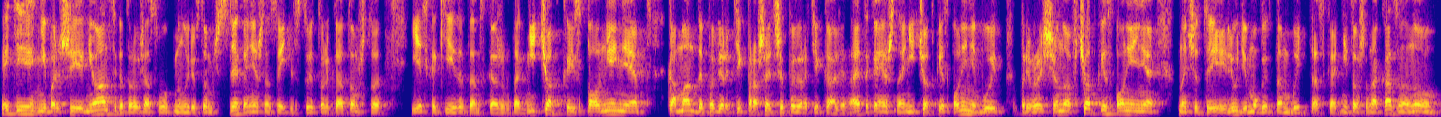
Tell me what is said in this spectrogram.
Эти небольшие нюансы, которые сейчас вы упомянули в том числе, конечно, свидетельствуют только о том, что есть какие-то там, скажем так, нечеткое исполнение команды, по вертик, прошедшей по вертикали. А это, конечно, нечеткое исполнение будет превращено в четкое исполнение, значит, и люди могут там быть, так сказать, не то что наказаны, но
